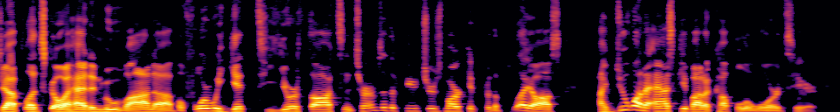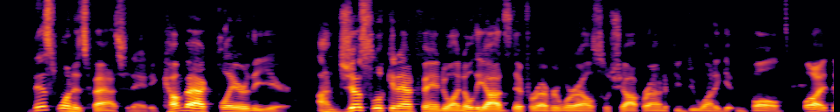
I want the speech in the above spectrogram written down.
Jeff, let's go ahead and move on. Uh, before we get to your thoughts in terms of the futures market for the playoffs, I do want to ask you about a couple awards here. This one is fascinating. Comeback Player of the Year. I'm just looking at FanDuel. I know the odds differ everywhere else, so shop around if you do want to get involved. But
